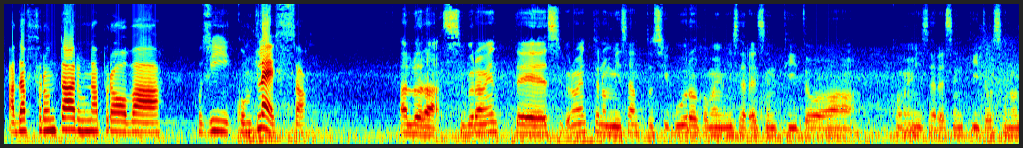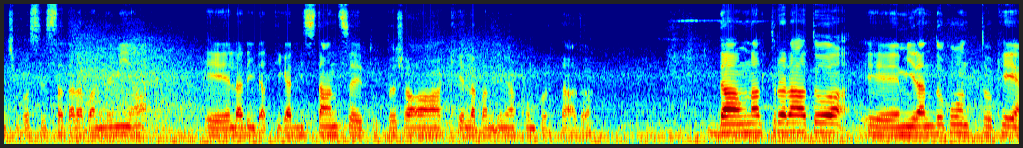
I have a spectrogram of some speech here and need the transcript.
ad affrontare una prova così complessa? Allora, sicuramente, sicuramente non mi sento sicuro come mi, sentito, come mi sarei sentito se non ci fosse stata la pandemia e la didattica a distanza e tutto ciò che la pandemia ha comportato. Da un altro lato eh, mi rendo conto che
